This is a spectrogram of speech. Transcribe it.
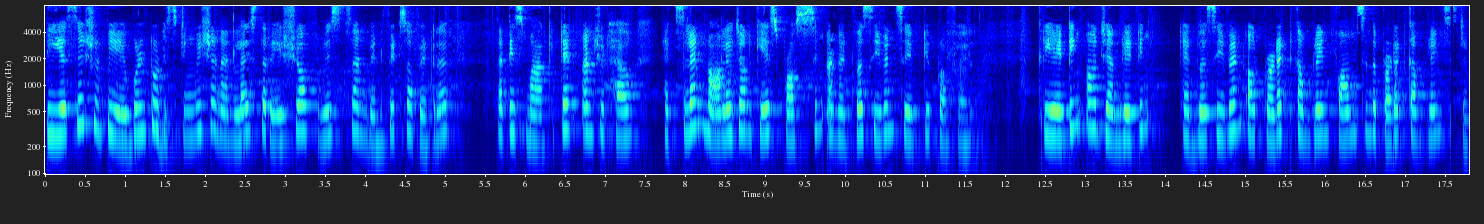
DSA should be able to distinguish and analyze the ratio of risks and benefits of a drug that is marketed and should have excellent knowledge on case processing and adverse event safety profile, creating or generating adverse event or product complaint forms in the product complaint system.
